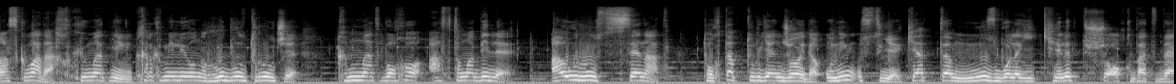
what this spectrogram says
Moskvada hukumatning 40 million rubl turuvchi qimmatbaho avtomobili Aurus Senat to'xtab turgan joyda uning ustiga katta muz bo'lagi kelib tushishi oqibatida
